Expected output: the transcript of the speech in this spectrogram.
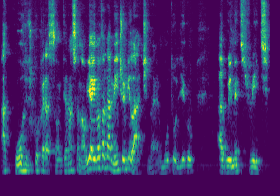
acordo de cooperação internacional. E aí, notadamente, o EMILAT, né, o Mutual Legal Agreement Treaty,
